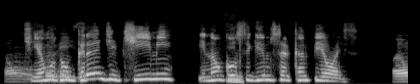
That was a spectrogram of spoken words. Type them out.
Então, Tínhamos um grande time e não conseguimos ser campeões. Um não,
